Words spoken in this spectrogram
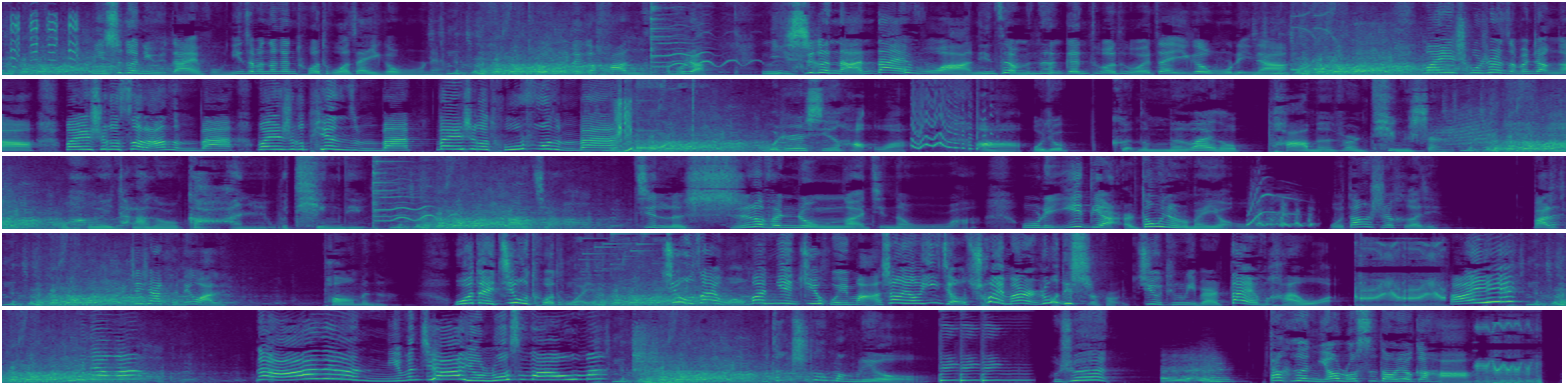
你是个女大夫，你怎么能跟坨坨在一个屋呢？坨坨那个汉子不是，你是个男大夫啊，你怎么能跟坨坨在一个屋里呢？万一出事怎么整啊？万一是个色狼怎么办？万一是个骗子怎么办？万一是个屠夫怎么办？我这人心好啊，啊，我就搁那门外头趴门缝听声啊，我合计他俩搁我干啥呢？我听听，那家伙。进了十个分钟啊，进那屋啊，屋里一点动静都没有。我当时合计，完了，这下肯定完了。朋友们呢，我得救坨坨呀！就在我万念俱灰，马上要一脚踹门而入的时候，就听里边大夫喊我：“哎，姑娘啊，那啥呢？你们家有螺丝刀吗？”我当时都懵了，我说。大哥，你要螺丝刀要干啥？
